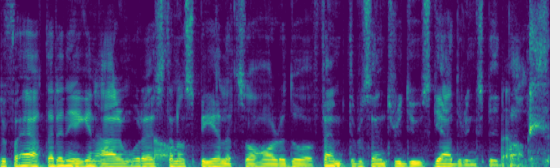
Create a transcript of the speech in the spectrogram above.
Du får äta din egen arm och resten ja. av spelet så har du då 50% reduced gathering speed på ja, allt.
